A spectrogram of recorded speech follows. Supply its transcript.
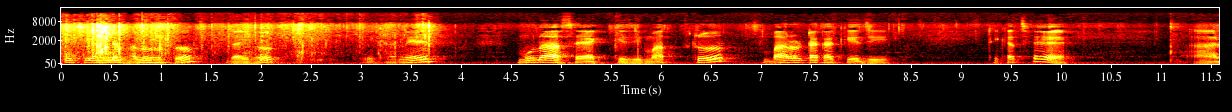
কেচি আনলে ভালো হতো, যাই হোক। এখানে মূলা আছে এক কেজি, মাত্র বারো টাকা কেজি। ঠিক আছে? আর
